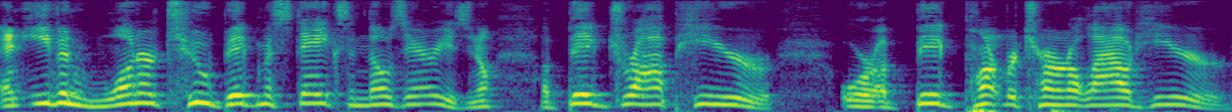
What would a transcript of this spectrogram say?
and even one or two big mistakes in those areas, you know, a big drop here or a big punt return allowed here.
